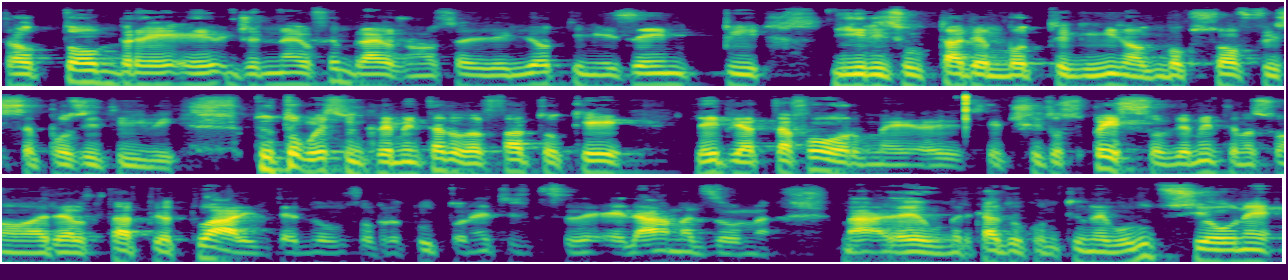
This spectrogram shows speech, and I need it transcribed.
tra ottobre e gennaio-febbraio sono stati degli ottimi esempi di risultati a botteghino, al box office positivi. Tutto questo incrementato dal fatto che le piattaforme, eh, che cito spesso ovviamente, ma sono realtà più attuali, intendo soprattutto Netflix ed Amazon, ma è un mercato di continua evoluzione,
